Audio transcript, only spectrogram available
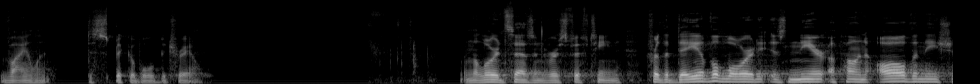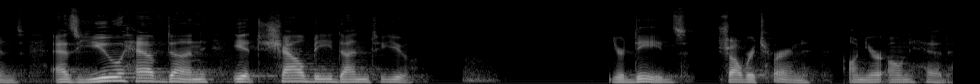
violent, despicable betrayal. And the Lord says in verse 15, For the day of the Lord is near upon all the nations. As you have done, it shall be done to you your deeds shall return on your own head.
